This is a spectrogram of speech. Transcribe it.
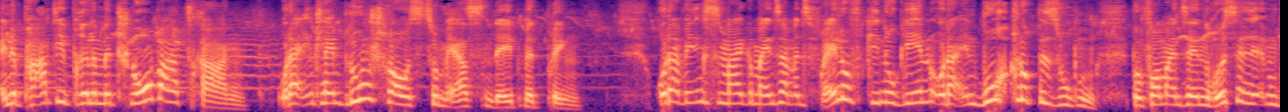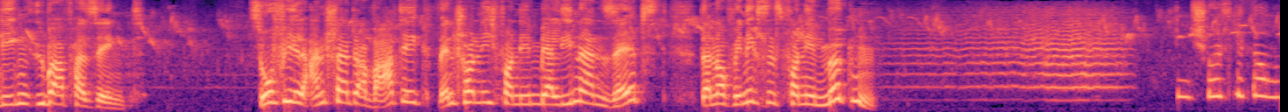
eine Partybrille mit Schnurrbart tragen oder einen kleinen Blumenstrauß zum ersten Date mitbringen. Oder wenigstens mal gemeinsam ins Freiluftkino gehen oder einen Buchclub besuchen, bevor man seinen Rüssel im Gegenüber versenkt. So viel Anstand erwarte ich, wenn schon nicht von den Berlinern selbst, dann auch wenigstens von den Mücken. Entschuldigung,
